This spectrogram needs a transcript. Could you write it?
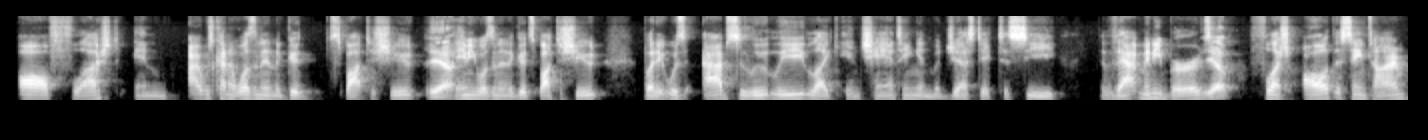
all flushed. And I was kind of wasn't in a good spot to shoot. Yeah. Amy wasn't in a good spot to shoot, but it was absolutely like enchanting and majestic to see that many birds Yep. flush all at the same time.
